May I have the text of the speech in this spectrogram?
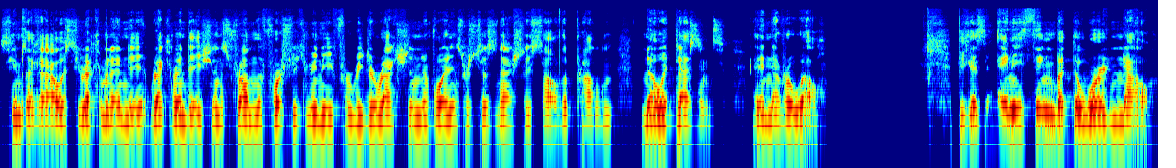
Seems like I always see recommend- recommendations from the free community for redirection and avoidance, which doesn't actually solve the problem. No, it doesn't, and it never will. Because anything but the word no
